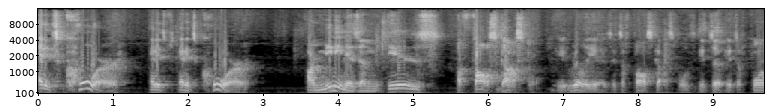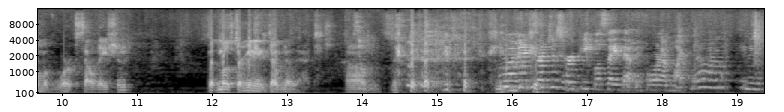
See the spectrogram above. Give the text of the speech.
at its core, at its, at its core, Arminianism is a false gospel. It really is. It's a false gospel. It's a it's a form of work salvation, but most Arminians don't know that. Um, Well, I mean, 'cause I've just heard people say that before, and I'm like, well, I mean,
